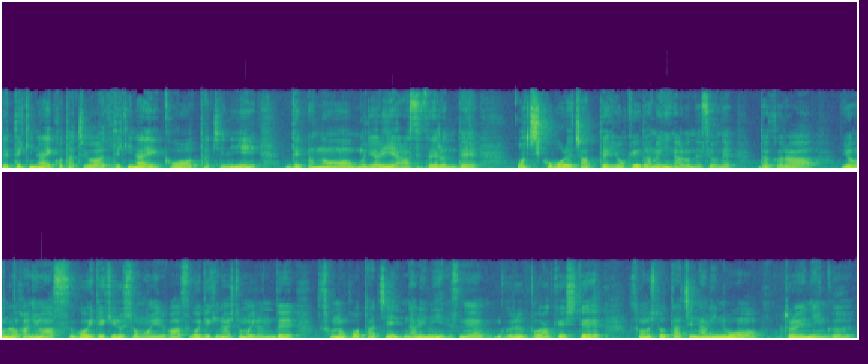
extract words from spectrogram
でできない子たちはできない子たちにであの無理やりやらせてるんで落ちこぼれちゃって余計ダメになるんですよね。だから世の中にはすごいできる人もいればすごいできない人もいるんでその子たちなりにですねグループ分けしてその人たちなりのトレーニング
